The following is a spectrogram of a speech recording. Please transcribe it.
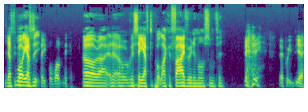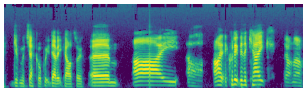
You have to, what you have to. People won't nick. Oh right, I was going to say you have to put like a fiver in him or something. yeah, put, yeah, give them a check or put your debit card through. Um, I, oh, I could it be the cake? I don't know.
